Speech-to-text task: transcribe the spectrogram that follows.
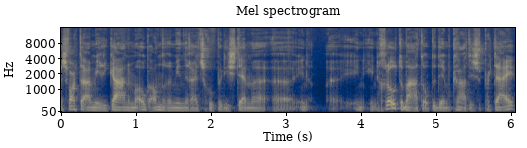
zwarte Amerikanen, maar ook andere minderheidsgroepen die stemmen in eh, in, in grote mate op de Democratische Partij.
